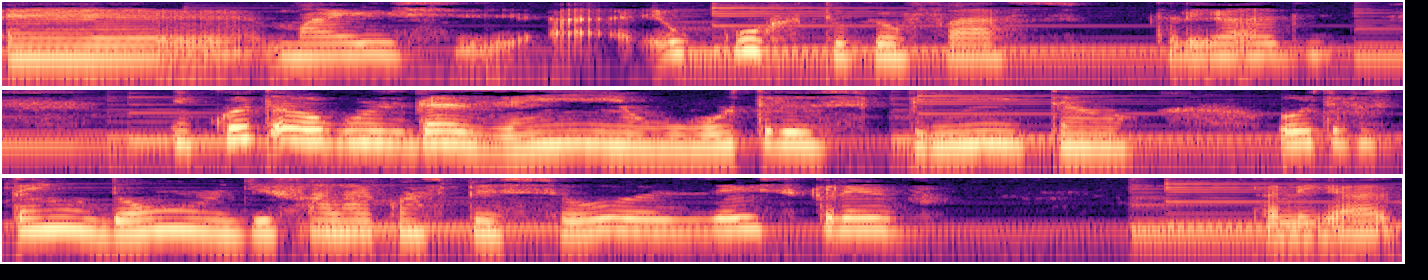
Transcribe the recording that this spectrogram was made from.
É, mas ah, eu curto o que eu faço, tá ligado? Enquanto alguns desenham, outros pintam, outros têm um dom de falar com as pessoas, eu escrevo, tá ligado?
